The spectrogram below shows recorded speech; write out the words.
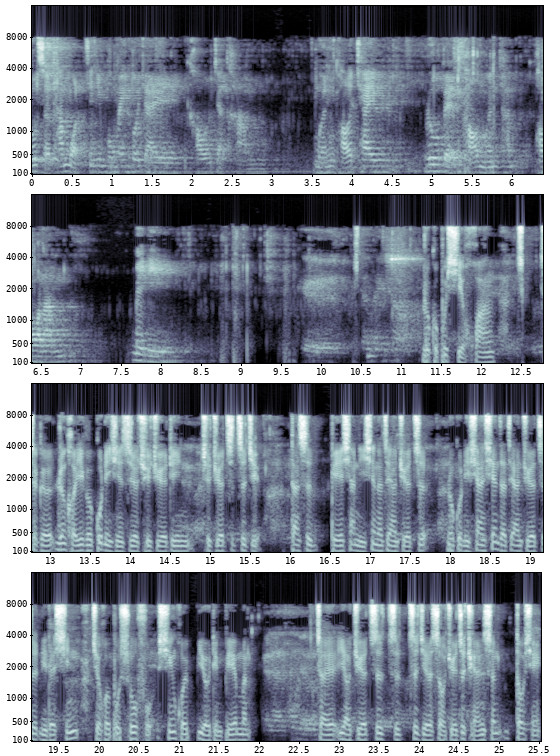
รู้สึกทั้งหมดจริงๆผมไม่เข้าใจเขาจะทำเหมือนเขาใช้รูปแบบเขาเหมือนทำภาวนาไม่ดี 如果不喜欢这个任何一个固定形式，就去决定去觉知自己。但是别像你现在这样觉知。如果你像现在这样觉知，你的心就会不舒服，心会有点憋闷。在要觉知自自己的时候，觉知全身都行，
